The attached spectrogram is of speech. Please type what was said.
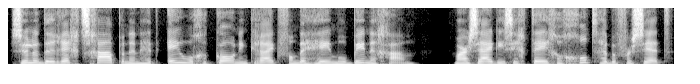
zullen de rechtschapenen het eeuwige koninkrijk van de hemel binnengaan, maar zij die zich tegen God hebben verzet,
